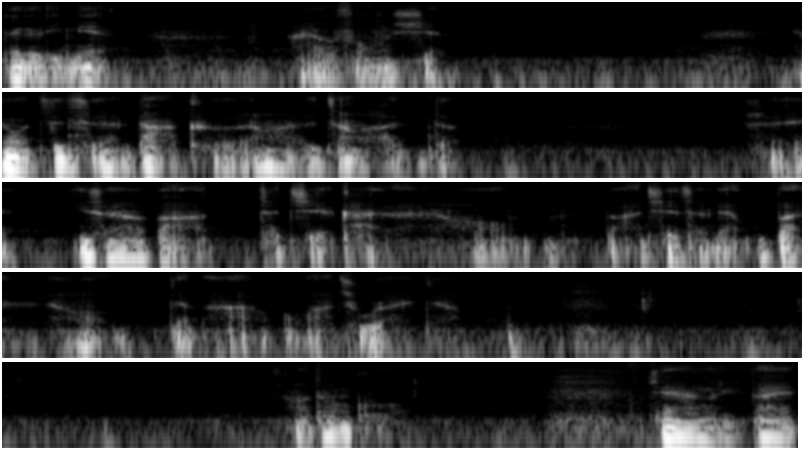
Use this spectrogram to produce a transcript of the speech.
这个里面还有风险，因为我智齿很大颗，然后还是长横的，所以医生要把它切开来，然后把它切成两半，然后再把它挖出来。痛苦。前两个礼拜，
